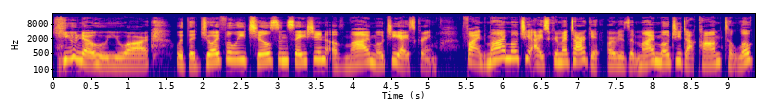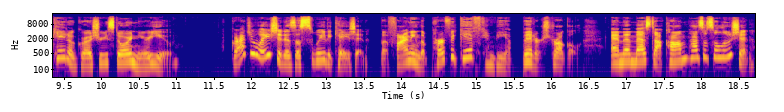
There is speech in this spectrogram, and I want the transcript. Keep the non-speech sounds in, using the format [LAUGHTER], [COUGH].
you know who you are with the joyfully chill sensation of My Mochi ice cream. Find My Mochi ice cream at Target or visit MyMochi.com to locate a grocery store near you. Graduation is a sweet occasion, but finding the perfect gift can be a bitter struggle. MMS.com has a solution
